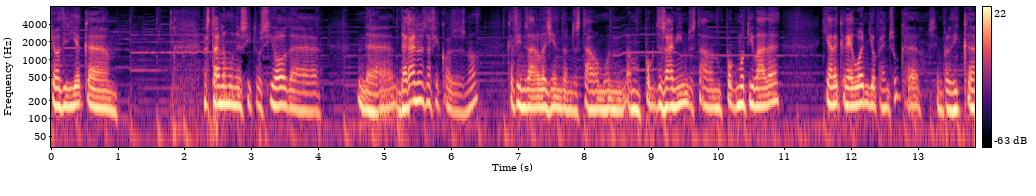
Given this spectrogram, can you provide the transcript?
jo diria que estan en una situació de, de, de ganes de fer coses, no? que fins ara la gent doncs, estava amb, un, amb poc desànims, estava amb poc motivada, i ara creuen, jo penso que, sempre dic que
